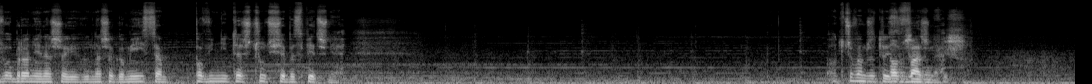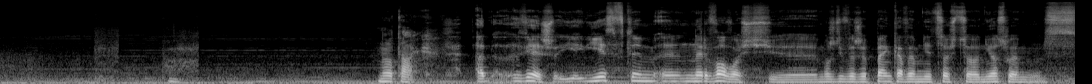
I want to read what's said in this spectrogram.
w obronie naszej, naszego miejsca, powinni też czuć się bezpiecznie. Odczuwam, że to jest dobrze ważne. mówisz. No tak. A wiesz, je- jest w tym e, nerwowość. e, Możliwe, że pęka we mnie coś, co niosłem z,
